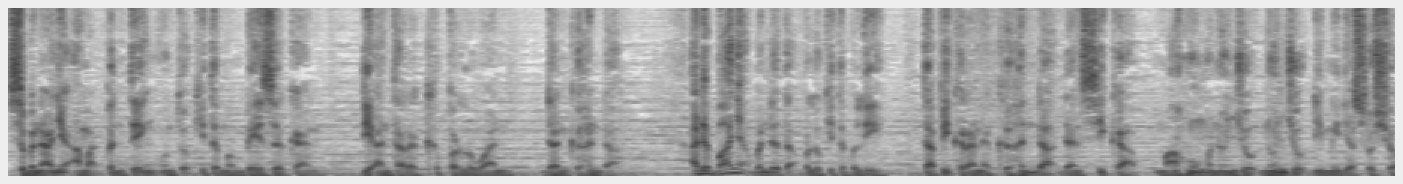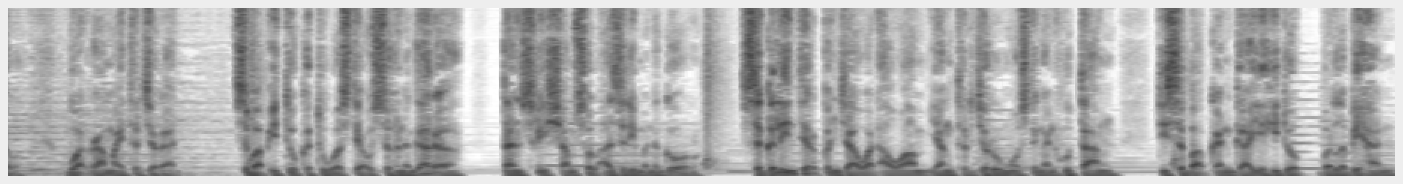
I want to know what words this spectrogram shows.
Sebenarnya amat penting untuk kita membezakan di antara keperluan dan kehendak. Ada banyak benda tak perlu kita beli, tapi kerana kehendak dan sikap mahu menunjuk-nunjuk di media sosial buat ramai terjerat. Sebab itu Ketua Setiausaha Negara, Tan Sri Syamsul Azri menegur, segelintir penjawat awam yang terjerumus dengan hutang disebabkan gaya hidup berlebihan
